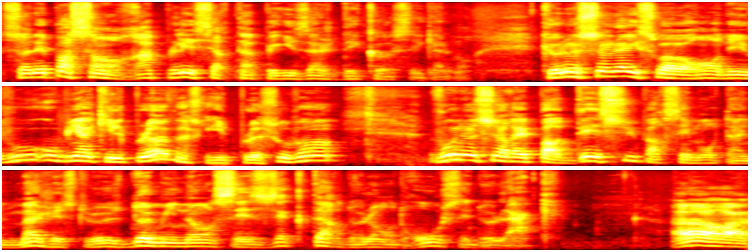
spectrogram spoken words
Ce n'est pas sans rappeler certains paysages d'Écosse également. Que le soleil soit au rendez-vous, ou bien qu'il pleuve, parce qu'il pleut souvent, vous ne serez pas déçus par ces montagnes majestueuses dominant ces hectares de landes rousses et de lacs. Alors, euh,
